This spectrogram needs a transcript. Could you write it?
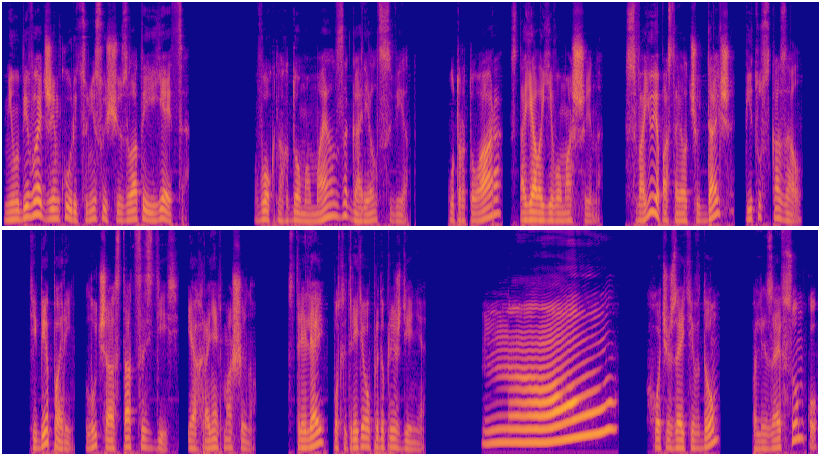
Не убивать же им курицу, несущую золотые яйца. В окнах дома Майлза горел свет. У тротуара стояла его машина. Свою я поставил чуть дальше, Питус сказал. Тебе, парень, лучше остаться здесь и охранять машину. Стреляй после третьего предупреждения. Ну? Хочешь зайти в дом? Полезай в сумку.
